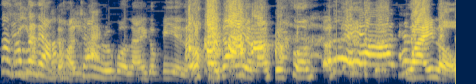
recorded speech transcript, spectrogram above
那他们两个好像如果来一个 BL，好像也蛮不错的，对呀。歪楼，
